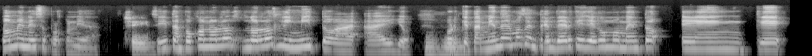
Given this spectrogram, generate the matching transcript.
tomen esa oportunidad. Sí. Tampoco no los, no los limito a, a ello, porque también debemos entender que llega un momento en que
